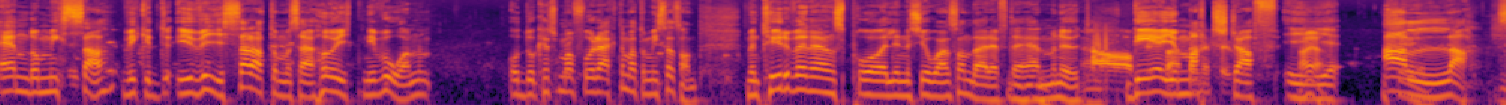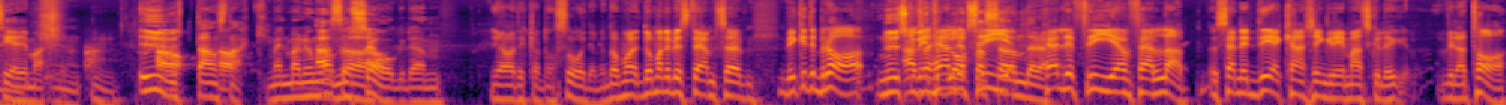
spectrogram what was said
en de missar, vilket ju visar att de har så här höjt nivån. Och då kanske man får räkna med att de missar sånt. Men Tyrvenens på Linus Johansson där efter en minut. Ja, det är ju matchstraff i Ja, ja. Alla seriemacher. Utan Ja, snack. Men man undrar om Alltså- de såg den. Ja, det är klart de såg det, men de, har- de hade bestämt sig. Vilket är bra. Alltså, Nu ska vi inte blåsa fri, sönder det här. Hellre fri än fälla. Sen är det kanske en grej man skulle vilja ta.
